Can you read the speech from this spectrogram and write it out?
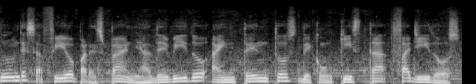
un desafío para España debido a intentos de conquista fallidos,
